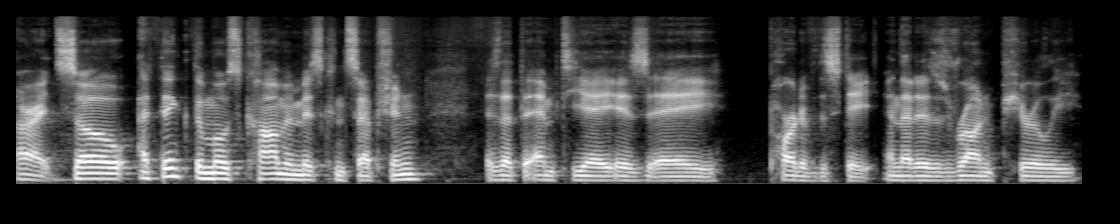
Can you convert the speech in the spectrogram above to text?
All right. So I think the most common misconception is that the MTA is a part of the state and that it is run purely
